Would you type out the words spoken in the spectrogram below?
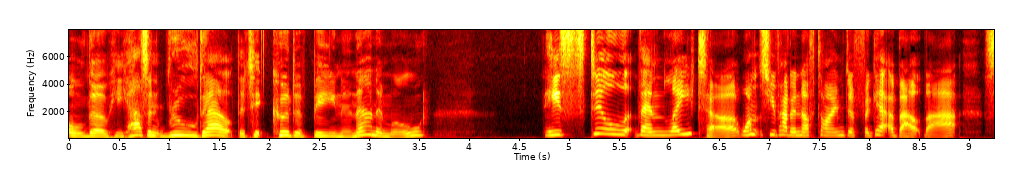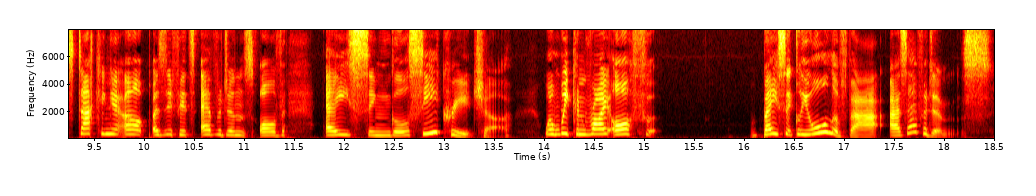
although he hasn't ruled out that it could have been an animal, he's still then later, once you've had enough time to forget about that, stacking it up as if it's evidence of a single sea creature, when we can write off basically all of that as evidence.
